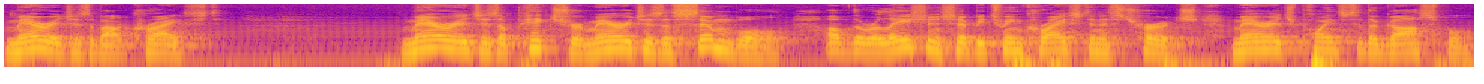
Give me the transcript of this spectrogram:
Marriage is about Christ. Marriage is a picture, marriage is a symbol of the relationship between Christ and His church. Marriage points to the gospel.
